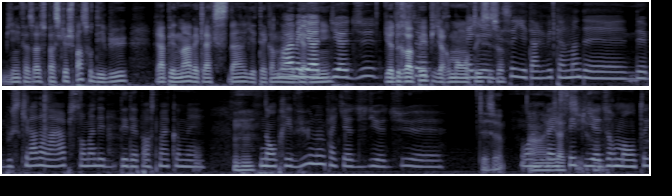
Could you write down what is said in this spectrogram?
bien fait ça. C'est parce que je pense au début, rapidement, avec l'accident, il était comme dans ouais, mais Il a, il a, dû, il a droppé puis il a remonté, c'est ça. ça. Il est arrivé tellement de, de bousculades en arrière, puis sûrement des, des dépassements comme euh, mm-hmm. non prévus. Là. Fait qu'il a dû. Il a dû euh, c'est ça. Ouais, ah, baisser, puis il a dû remonter.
